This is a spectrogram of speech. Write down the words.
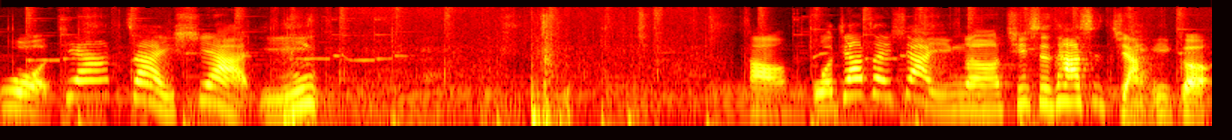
《我家在下营》。好，《我家在下营》呢，其实它是讲一个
